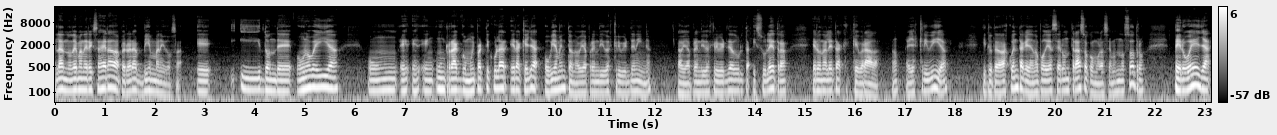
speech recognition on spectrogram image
no de manera exagerada, pero era bien vanidosa. Eh, y donde uno veía un, e, e, en un rasgo muy particular era que ella obviamente no había aprendido a escribir de niña, había aprendido a escribir de adulta y su letra era una letra quebrada, ¿no? Ella escribía y tú te dabas cuenta que ya no podía hacer un trazo como lo hacemos nosotros, pero ella,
